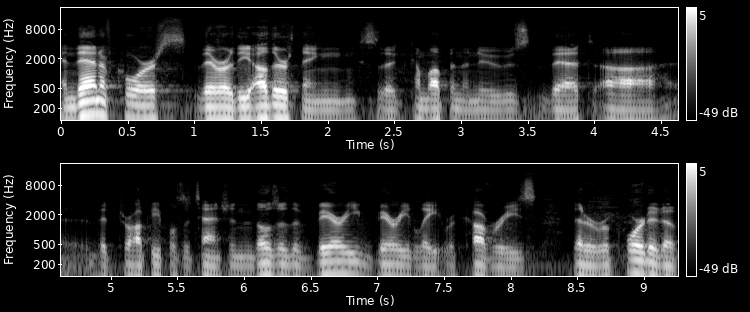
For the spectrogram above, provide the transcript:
And then, of course, there are the other things that come up in the news that, uh, that draw people's attention. Those are the very, very late recoveries that are reported of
